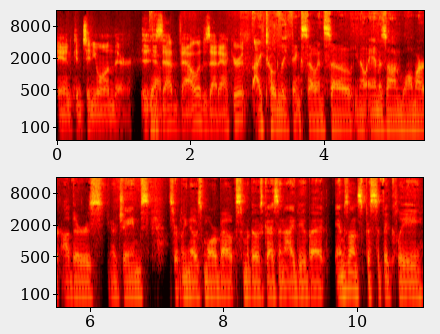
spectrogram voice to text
and continue on there. Is, yeah. that valid? Is that accurate? I totally think so. And so, you know, Amazon, Walmart, others, you know, James certainly knows more about some of those guys than I do, but Amazon specifically,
